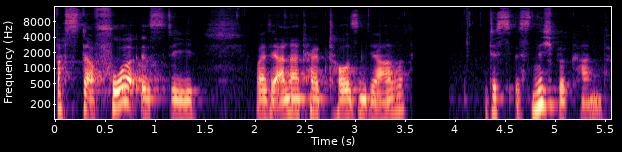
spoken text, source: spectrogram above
was davor ist, die, weiß ich, anderthalb tausend Jahre, das ist nicht bekannt.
